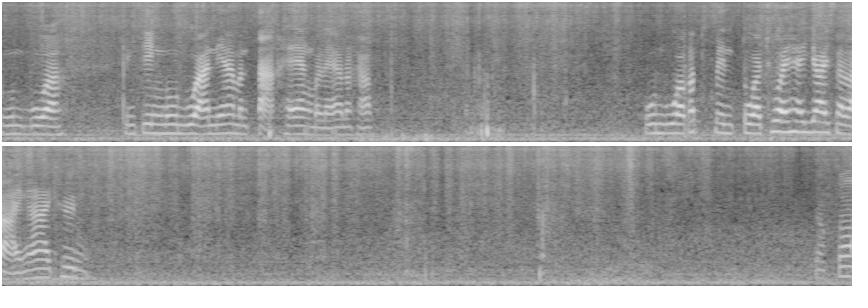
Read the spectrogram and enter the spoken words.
มูลวัว จริง ๆ มูลวัวอันเนี้ยมันตากแห้งมาแล้วนะครับ มูลวัวก็เป็นตัวช่วยให้ย่อยสลายง่ายขึ้น แล้วก็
